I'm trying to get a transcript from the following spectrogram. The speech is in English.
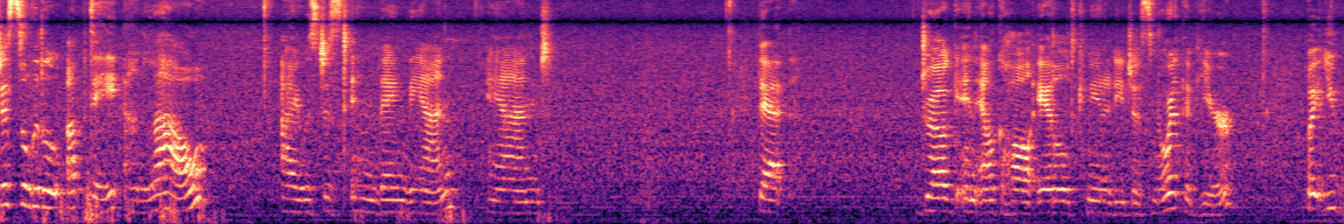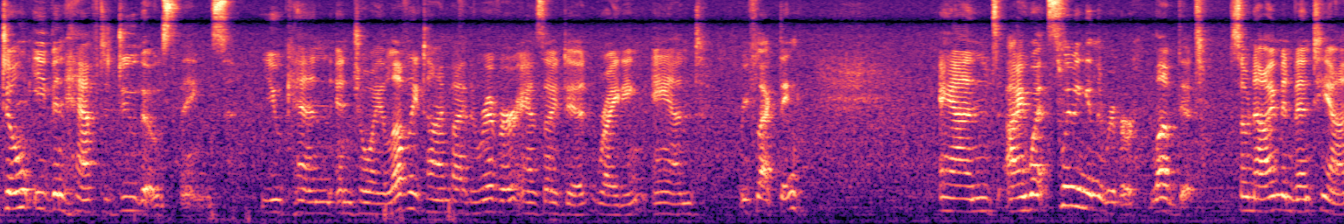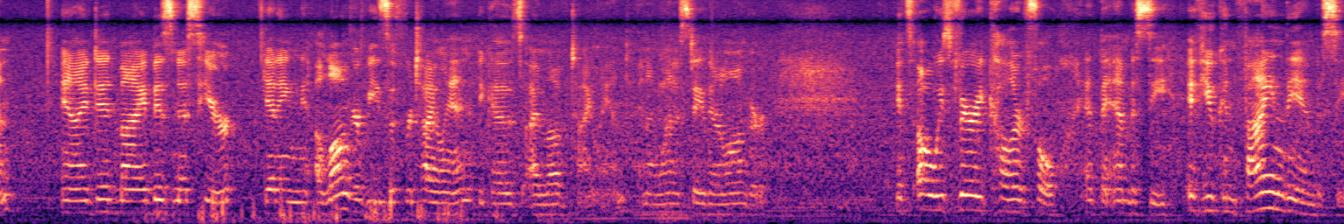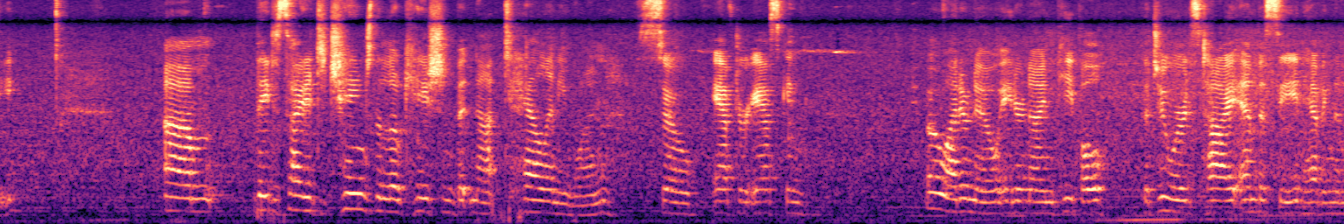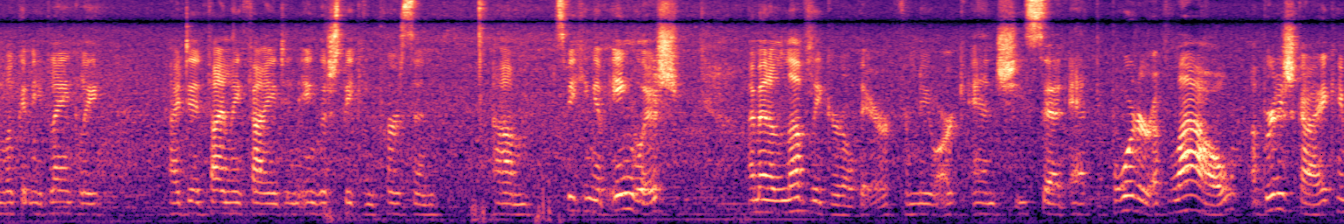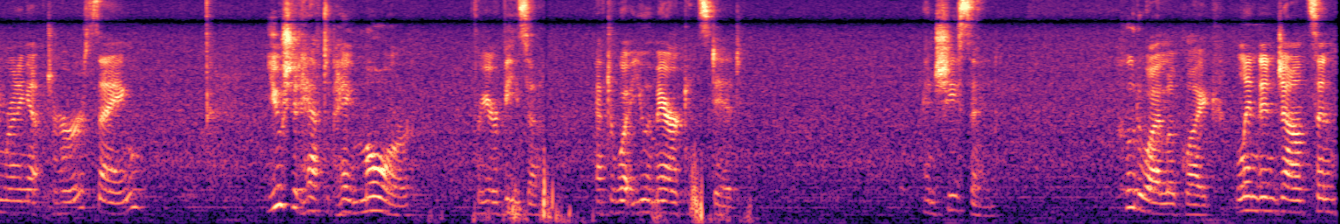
just a little update on Lao. I was just in Vang Vieng and that drug and alcohol addled community just north of here. But you don't even have to do those things. You can enjoy a lovely time by the river, as I did, writing and reflecting. And I went swimming in the river, loved it. So now I'm in Vientiane, and I did my business here, getting a longer visa for Thailand because I love Thailand and I want to stay there longer. It's always very colorful at the embassy, if you can find the embassy. Um, they decided to change the location but not tell anyone. So after asking, oh, I don't know, eight or nine people, the two words Thai embassy and having them look at me blankly, I did finally find an English-speaking person. Um, speaking of English, I met a lovely girl there from New York and she said at the border of Laos, a British guy came running up to her saying, you should have to pay more for your visa after what you Americans did. And she said, who do I look like? Lyndon Johnson?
